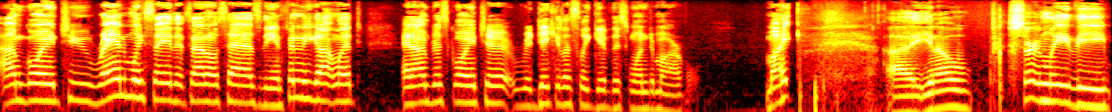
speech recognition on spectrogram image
I'm going to randomly say that Thanos has the Infinity Gauntlet, and I'm just going to ridiculously give this one to Marvel. Mike? Uh, you know, certainly the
